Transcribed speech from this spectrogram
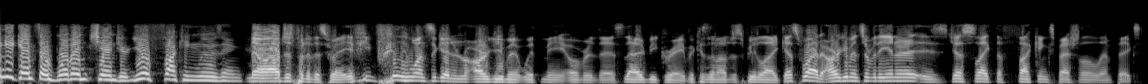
going against a woman ginger. You're fucking losing. No, I'll just put it this way. If he really wants to get in an argument with me over this, that would be great because then I'll just be like, guess what? Arguments over the internet is just like the fucking Special Olympics.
